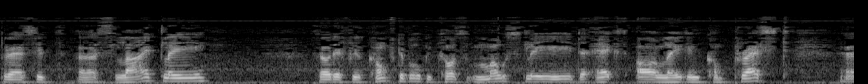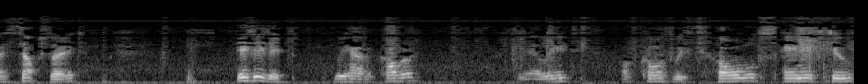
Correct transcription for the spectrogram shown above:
press it uh, slightly. So they feel comfortable because mostly the eggs are laid in compressed uh, substrate this is it we have a cover a lid of course with holes in it too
